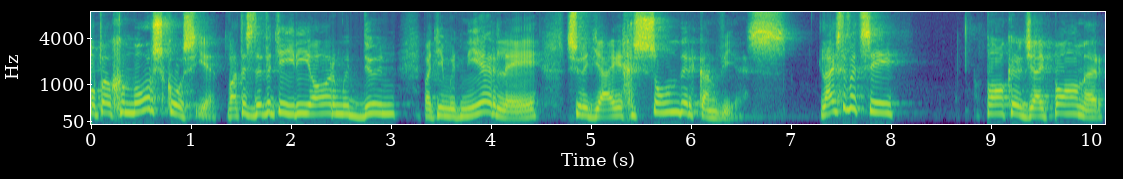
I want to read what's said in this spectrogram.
ophou gemorskos eet. Wat is dit wat jy hierdie jaar moet doen wat jy moet neerlê sodat jy gesonder kan wees? Luister wat sê Parker J Palmer,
